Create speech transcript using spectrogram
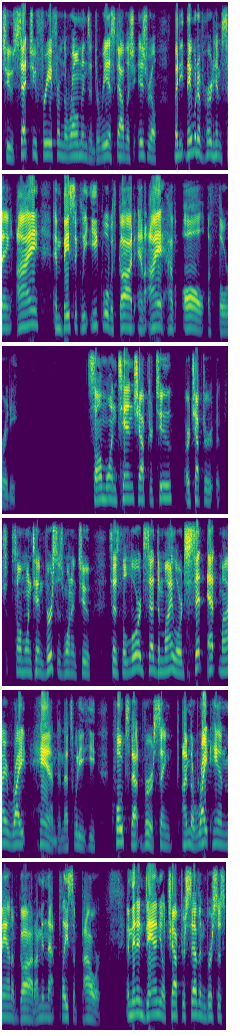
to set you free from the Romans and to reestablish Israel, but they would have heard him saying, I am basically equal with God and I have all authority. Psalm 110, chapter 2, or chapter Psalm 110 verses 1 and 2 says the Lord said to my Lord sit at my right hand and that's what he he quotes that verse saying I'm the right hand man of God. I'm in that place of power. And then in Daniel chapter 7 verses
